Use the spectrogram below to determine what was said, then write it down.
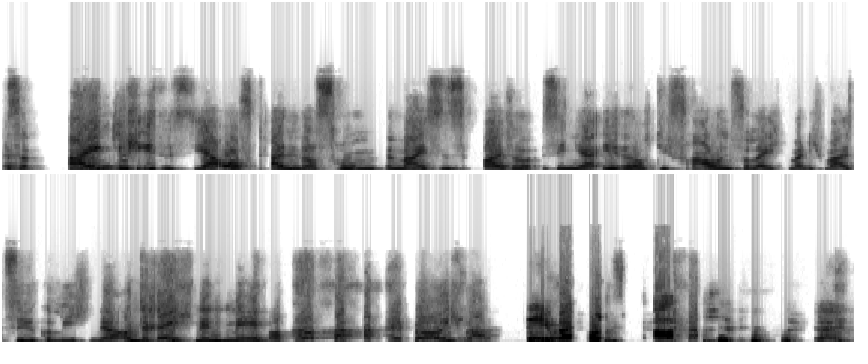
also eigentlich ist es ja oft andersrum. Meistens, also sind ja eher auch die Frauen vielleicht manchmal zögerlich ne? und rechnen mehr. bei euch war. Nee, bei uns gar nicht.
